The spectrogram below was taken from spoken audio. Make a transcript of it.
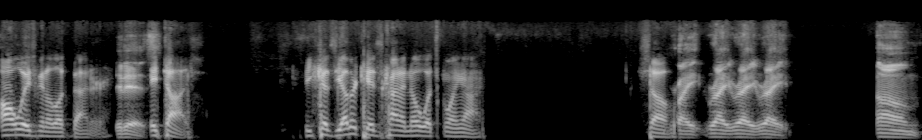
Always going to look better. It is. It does. Because the other kids kind of know what's going on. So Right, right, right, right. Um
